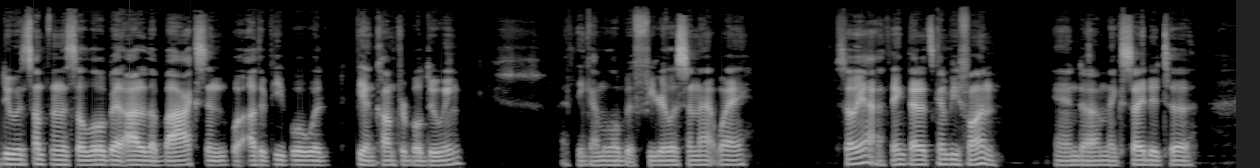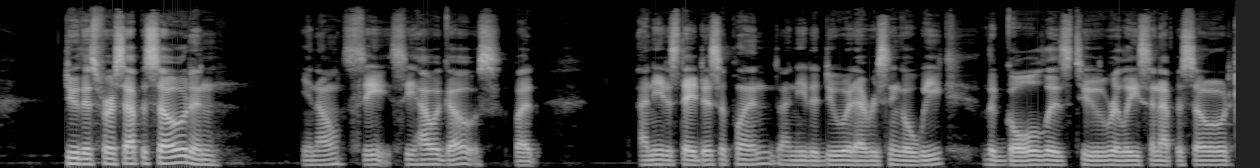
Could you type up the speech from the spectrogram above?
doing something that's a little bit out of the box and what other people would be uncomfortable doing. I think i'm a little bit fearless in that way. So yeah i think that it's going to be fun and I'm excited to do this first episode and you know see see how it goes. But I need to stay disciplined. I need to do it every single week. The goal is to release an episode,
